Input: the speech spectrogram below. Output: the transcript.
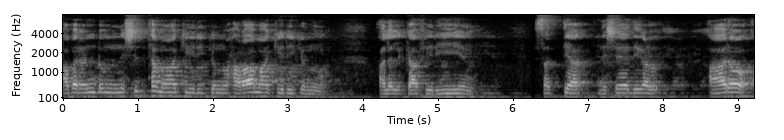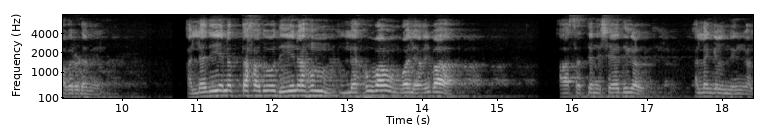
അവ രണ്ടും നിഷിദ്ധമാക്കിയിരിക്കുന്നു ഹറാമാക്കിയിരിക്കുന്നു. അലൽ കാഫിരീൻ സത്യ നിഷേധികൾ ആരോ അവരുടെ മേൽ. അല്ലദീനത്തഹദു ദീനഹും ലഹുവം വലഹിബ. ആ സത്യനിഷേധികൾ അല്ലെങ്കിൽ നിങ്ങൾ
